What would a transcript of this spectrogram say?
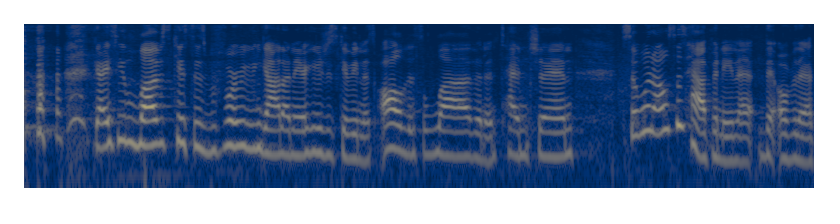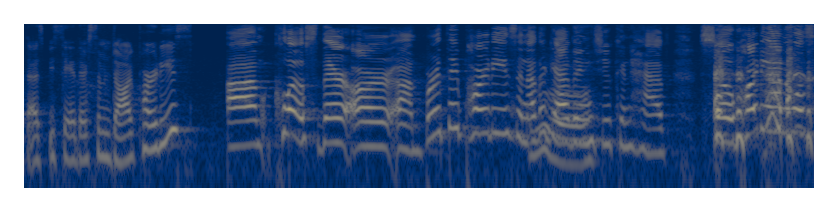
Guys, he loves kisses. Before we even got on air, he was just giving us all this love and attention. So what else is happening the, over there at the SPCA? There's some dog parties? Um, close. There are um, birthday parties and other Ooh. gatherings you can have. So, party animals,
